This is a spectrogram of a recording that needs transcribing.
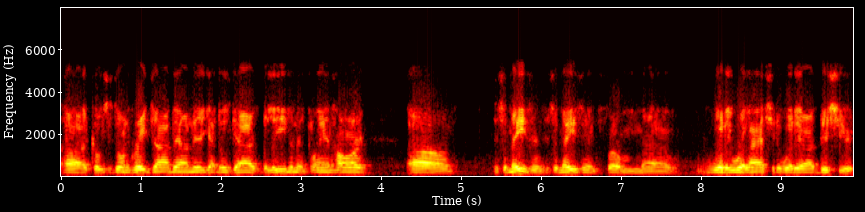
Uh, coach is doing a great job down there. You got those guys believing and playing hard. Um, it's amazing. It's amazing from uh, where they were last year to where they are this year.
